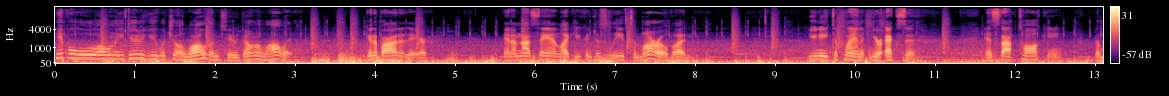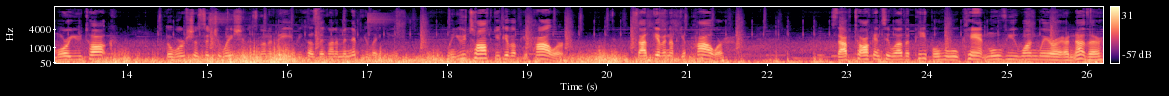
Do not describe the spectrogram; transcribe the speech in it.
People will only do to you what you allow them to. Don't allow it. Get up out of there. And I'm not saying like you can just leave tomorrow, but you need to plan your exit and stop talking. The more you talk, the worse your situation is going to be because they're going to manipulate you. When you talk, you give up your power. Stop giving up your power. Stop talking to other people who can't move you one way or another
